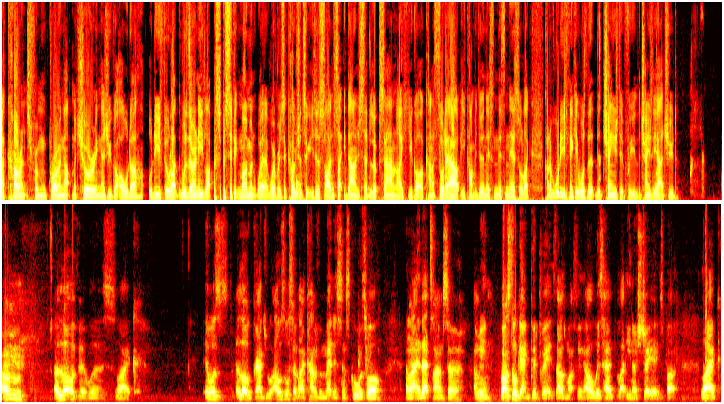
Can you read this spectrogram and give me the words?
occurrence from growing up, maturing as you got older, or do you feel like was there any like specific moment where whether it's a coach that took you to the side and sat you down and just said, "Look, Sam, like you got to kind of sort it out. You can't be doing this and this and this," or like kind of what do you think it was that that changed it for you, that changed the attitude? Um, a lot of it was like it was a little gradual. I was also like kind of a menace in school as well, and like at that time. So I mean, but I was still getting good grades. That was my thing. I always had like you know straight A's, but like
